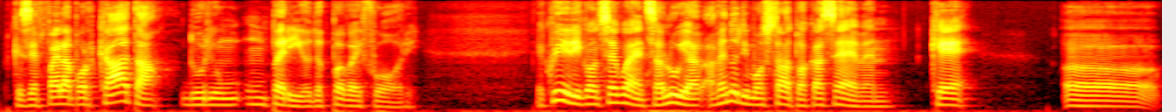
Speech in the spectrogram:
Perché se fai la porcata duri un, un periodo e poi vai fuori. E quindi di conseguenza lui, avendo dimostrato a K7 che uh,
